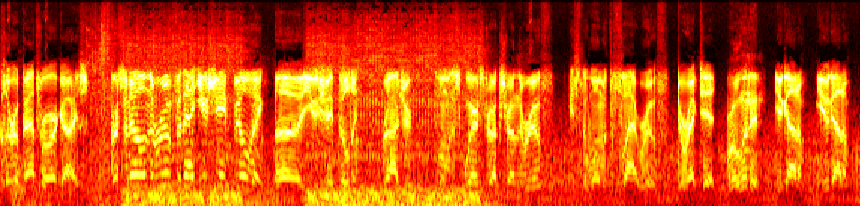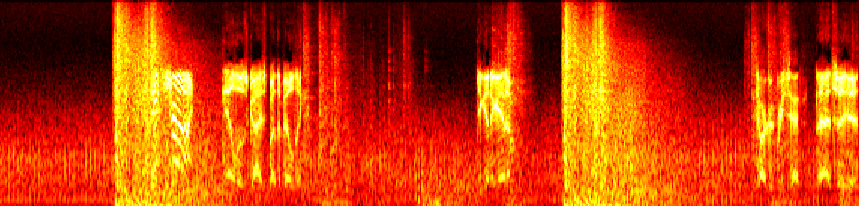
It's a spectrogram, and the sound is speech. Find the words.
Clear a path for our guys. Personnel on the roof of that U-shaped building. Uh, U-shaped building? Roger. It's the one with the square structure on the roof. It's the one with the flat roof. Direct hit. Rolling in. You got him. You got him. It's shot! Nail those guys by the building. You gonna get him? Target reset. That's a hit.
